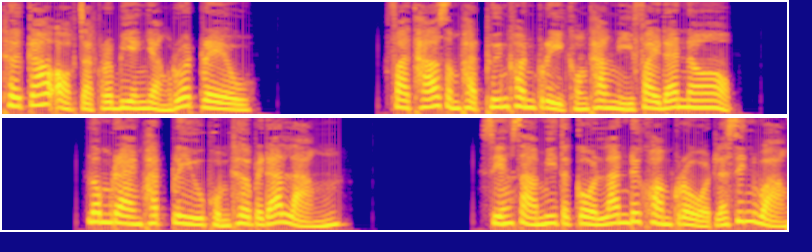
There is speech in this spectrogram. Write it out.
เธอก้าวออกจากระเบียงอย่างรวดเร็ว ฝ่าเท้าสัมผัสพื้นคอนกรีตของทางหนีไฟด้านนอก ลมแรงพัดปลิวผมเธอไปด้านหลัง เสียงสามีตะโกนลั่นด้วยความโกรธและสิ้นหวัง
